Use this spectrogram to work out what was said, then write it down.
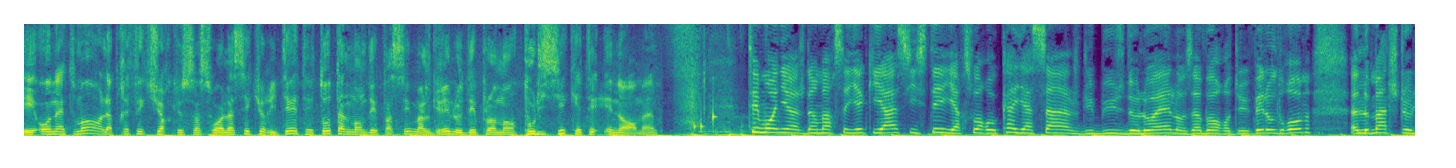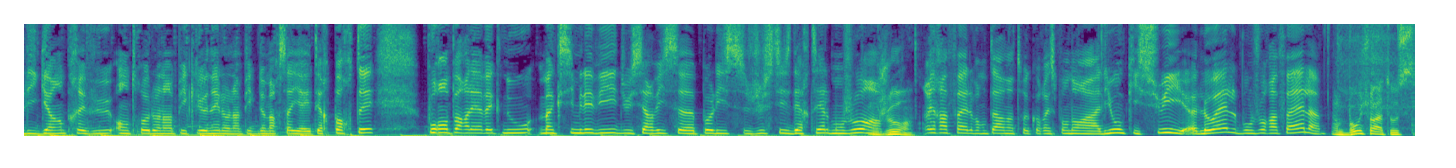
Et honnêtement, la préfecture, que ce soit la sécurité, était totalement dépassée malgré le déploiement policier qui était énorme. Hein. Témoignage d'un Marseillais qui a assisté hier soir au caillassage du bus de l'OL aux abords du Vélodrome. Le match de Ligue 1 prévu entre l'Olympique lyonnais et l'Olympique de Marseille a été reporté. Pour en parler avec nous, Maxime Lévy du service police-justice d'RTL, bonjour. Bonjour. Et Raphaël Vantard, notre correspondant à Lyon qui suit l'OL. Bonjour Raphaël. Bonjour à tous.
